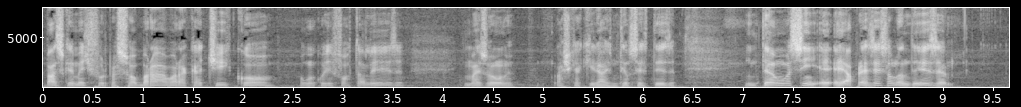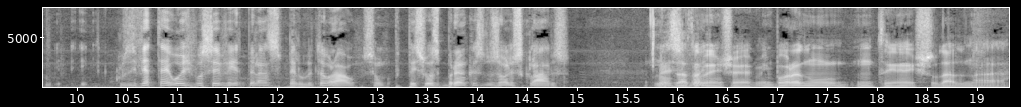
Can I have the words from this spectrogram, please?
basicamente foram para Sobral, Aracati, Có, alguma coisa em Fortaleza, mais uma, acho que Aquiraz, não tenho certeza. Então, assim, é, é, a presença holandesa, inclusive até hoje você vê pelas, pelo litoral, são pessoas brancas dos olhos claros. Né? Exatamente, vai... é. embora não, não tenha estudado na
